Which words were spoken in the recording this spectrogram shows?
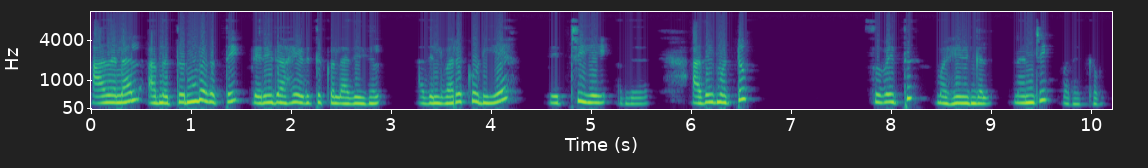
ஆதலால் அந்த துன்பகத்தை பெரிதாக எடுத்துக்கொள்ளாதீர்கள் அதில் வரக்கூடிய வெற்றியை அந்த அதை மட்டும் சுவைத்து மகிழுங்கள். நன்றி வணக்கம்.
